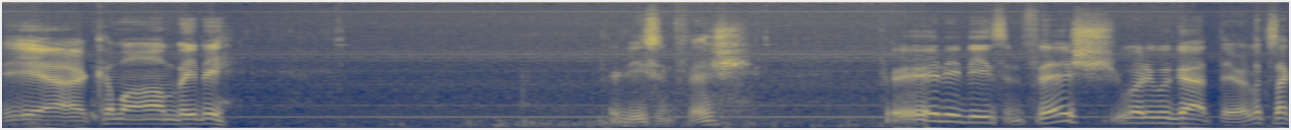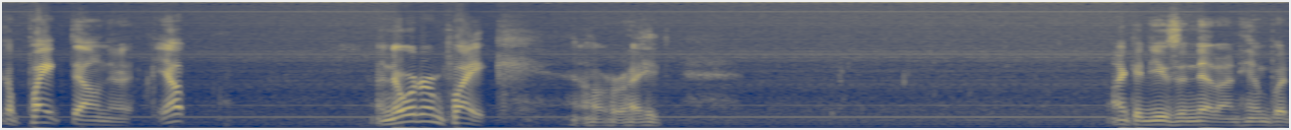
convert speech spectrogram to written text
Yeah, come on, baby. Pretty decent fish. Pretty decent fish. What do we got there? Looks like a pike down there. Yep. A northern pike. All right. I could use a net on him, but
